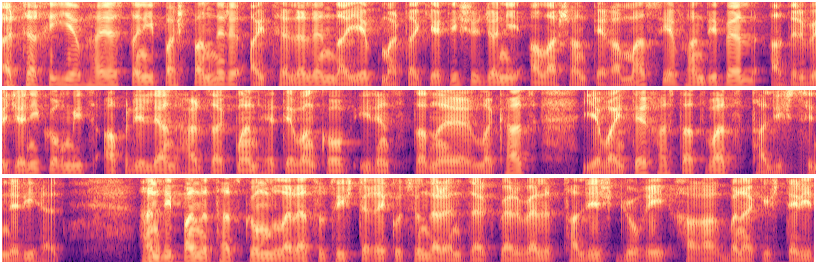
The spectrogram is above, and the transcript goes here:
Արցախի եւ Հայաստանի պաշտպանները այցելել են նաեւ Մարտակերտի շրջանի Ալաշան տեղամաս եւ հանդիպել Ադրբեջանի կողմից ապրիլյան հարձակման հետևանքով իրենց տները լքած եւ այնտեղ հաստատված թալիշցիների հետ։ Հանդիպան ընթացքում լրացուցիչ տեղեկություններ են ձեռք բերվել Թալիշ գյուղի խաղաղ բնակիչների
